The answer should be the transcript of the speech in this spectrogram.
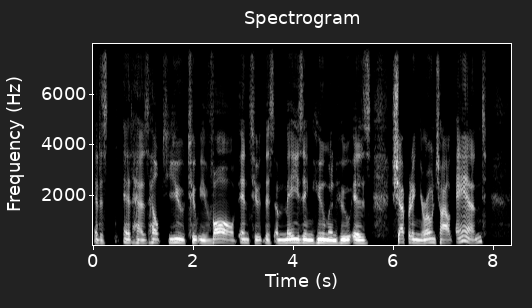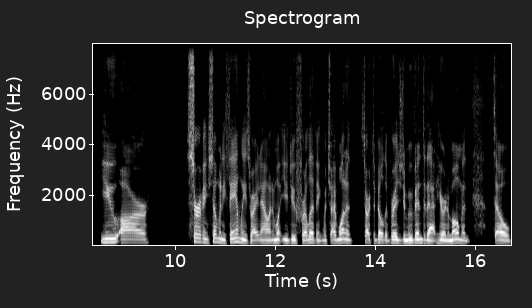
it is, it has helped you to evolve into this amazing human who is shepherding your own child. And you are serving so many families right now in what you do for a living, which I want to start to build a bridge to move into that here in a moment. So,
